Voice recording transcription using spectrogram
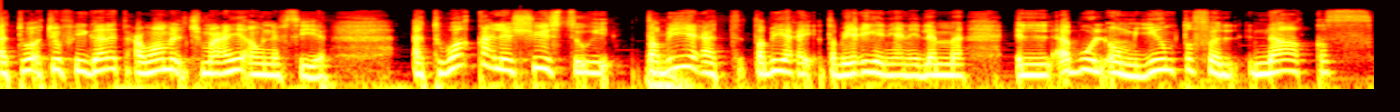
أتو... شوف هي قالت عوامل اجتماعية أو نفسية. أتوقع ليش يستوي طبيعة طبيعي طبيعيا يعني لما الأب والأم يجيهم طفل ناقص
